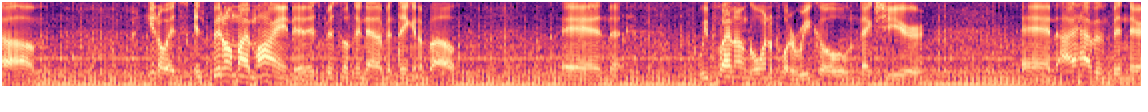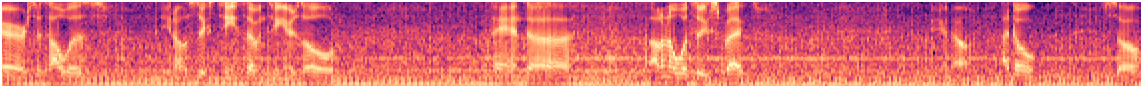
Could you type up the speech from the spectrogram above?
um, you know, it's it's been on my mind and it's been something that I've been thinking about. And we plan on going to Puerto Rico next year, and I haven't been there since I was, you know, 16, 17 years old, and uh, I don't know what to expect. You know, I don't. So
